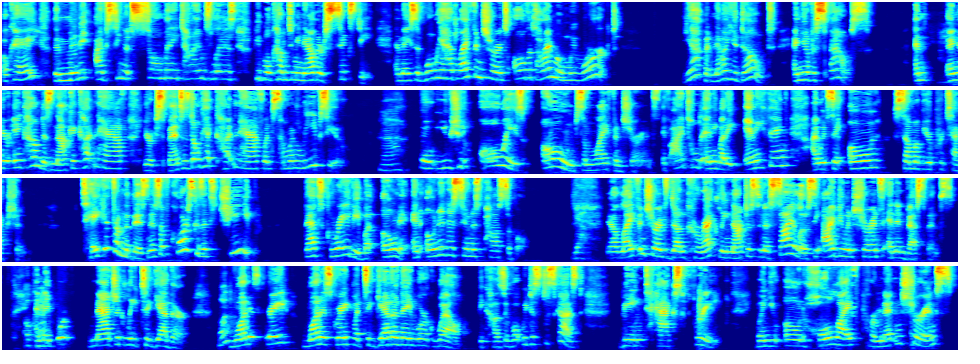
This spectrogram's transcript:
Okay? The minute i've seen it so many times liz. People come to me now they're 60 and they said well we had life insurance all the time when we worked. Yeah but now you don't and you have a spouse and mm-hmm. and your income does not get cut in half your expenses don't get cut in half when someone leaves you yeah. So you should always own some life insurance. If I told anybody anything, I would say own some of your protection. Take it from the business, of course, because it's cheap. That's gravy, but own it and own it as soon as possible. Yeah. Now, life insurance done correctly, not just in a silo. See, I do insurance and investments, okay. and they work magically together. What? One is great, one is great, but together they work well because of what we just discussed being tax free when you own whole life permanent insurance,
